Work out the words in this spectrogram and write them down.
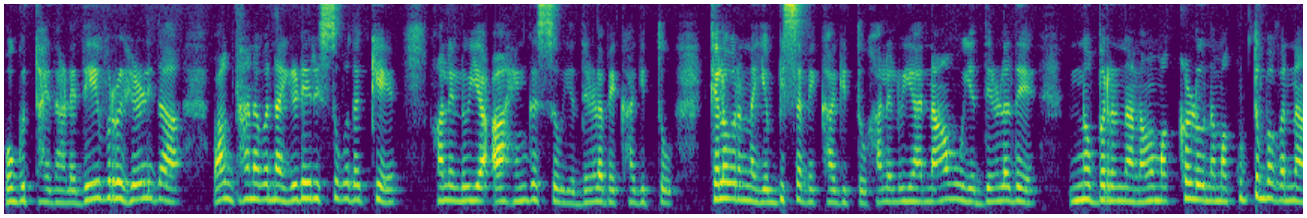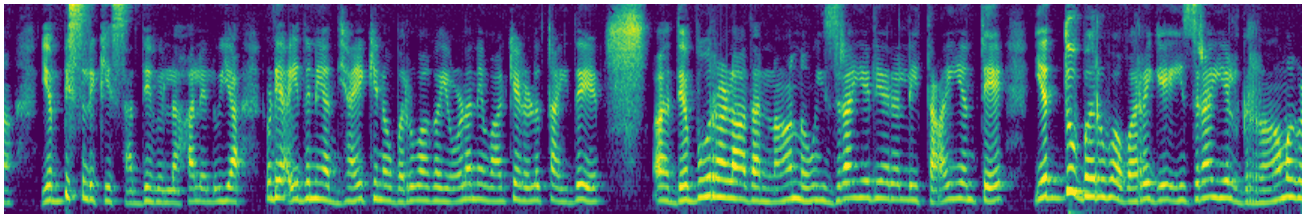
ಹೋಗುತ್ತಾ ಇದ್ದಾಳೆ. ದೇವರು ಹೇಳಿದ ವಾಗ್ದಾನವನ್ನು ಈಡೇರಿಸುವುದಕ್ಕೆ ಹಾಲೆಲುಯ್ಯ ಆ ಹೆಂಗಸು ಎದ್ದೇಳಬೇಕಾಗಿತ್ತು. ಕೆಲವರನ್ನು ಎಬ್ಬಿಸಬೇಕಾಗಿತ್ತು. ಹಾಲೆಲುಯ್ಯ, ನಾವು ಎದ್ದೇಳದೆ ಇನ್ನೊಬ್ಬರನ್ನು, ನಮ್ಮ ಮಕ್ಕಳು, ನಮ್ಮ ಕುಟುಂಬವನ್ನು ಎಬ್ಬಿಸಲಿಕ್ಕೆ ಸಾಧ್ಯವಿಲ್ಲ. ಹಾಲೆಲುಯ್ಯ. ನೋಡಿ, ಐದನೇ ಅಧ್ಯಾಯಕ್ಕೆ ನಾವು ಬರುವಾಗ ಏಳನೇ ವಾಕ್ಯ ಹೇಳುತ್ತಾ ಇದೆ ದೆಬೋರಳಾದ ನಾನು ಇಸ್ರಾಯೇಲಿಯರಲ್ಲಿ ತಾಯಿಯಂತೆ ಎದ್ದು ಬರುವವರೆಗೆ ಇಸ್ರಾಯೇಲ್ ಗ್ರಾಮಗಳು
